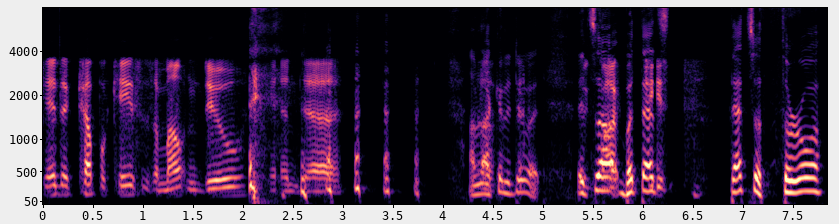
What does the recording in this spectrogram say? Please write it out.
get a couple cases of Mountain Dew and uh, I'm not going to do it. It's uh, but that's that's a thorough.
